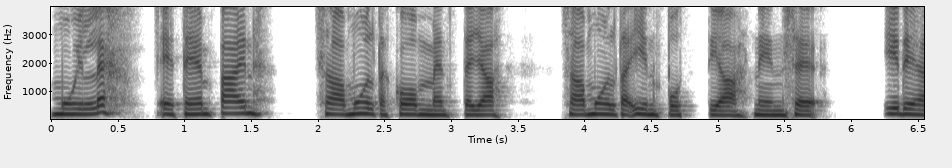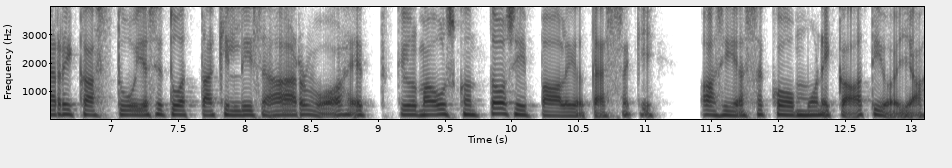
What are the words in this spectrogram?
muille eteenpäin, saa muilta kommentteja, saa muilta inputtia, niin se idea rikastuu ja se tuottaakin lisäarvoa. Että kyllä mä uskon tosi paljon tässäkin asiassa kommunikaatio ja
